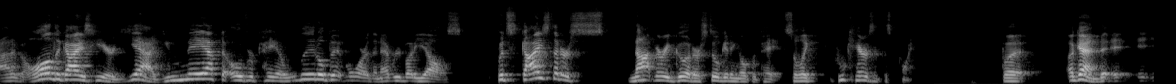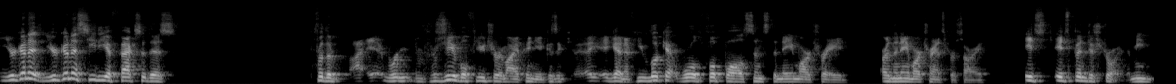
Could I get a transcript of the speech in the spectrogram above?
out of all the guys here, yeah, you may have to overpay a little bit more than everybody else. But guys that are not very good are still getting overpaid. So like, who cares at this point? But again, you're gonna you're gonna see the effects of this for the foreseeable future, in my opinion. Because again, if you look at world football since the Neymar trade or the Neymar transfer, sorry, it's it's been destroyed. I mean,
